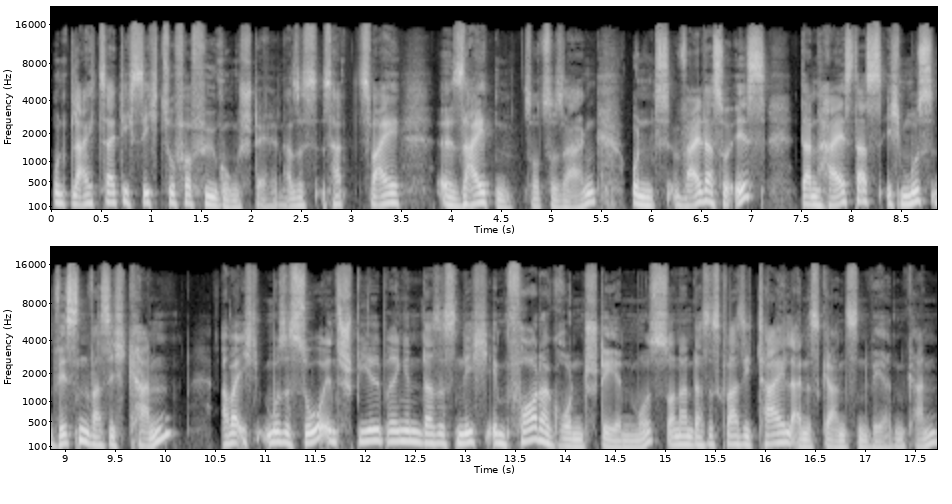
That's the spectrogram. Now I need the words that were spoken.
und gleichzeitig sich zur Verfügung stellen. Also es, es hat zwei äh, Seiten sozusagen. Und weil das so ist, dann heißt das, ich muss wissen, was ich kann. Aber ich muss es so ins Spiel bringen, dass es nicht im Vordergrund stehen muss, sondern dass es quasi Teil eines Ganzen werden kann.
